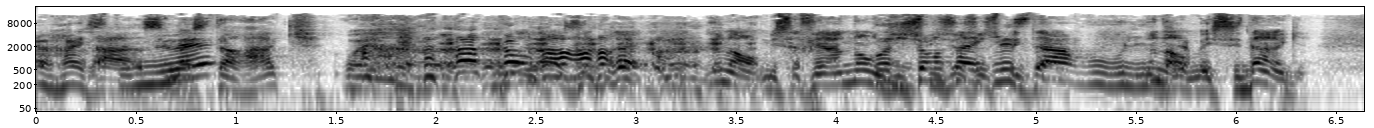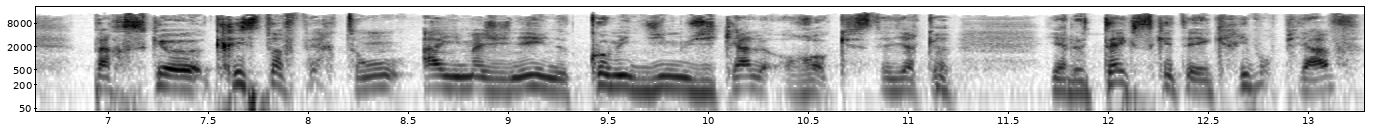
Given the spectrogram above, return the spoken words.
reste ah, c'est la Starac. Ouais. non, non, c'est vrai. Non, non, mais ça fait un an que j'y suis sur ce avec les spectacle. stars, vous vouliez Non, non, dire. mais c'est dingue. Parce que Christophe Perton a imaginé une comédie musicale rock. C'est-à-dire qu'il y a le texte qui était écrit pour Piaf.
